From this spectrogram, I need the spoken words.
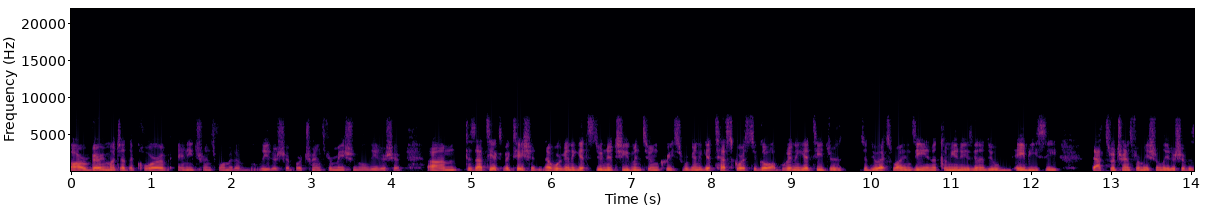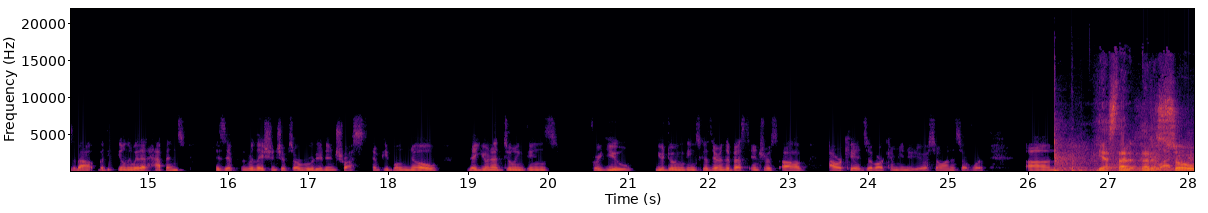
are very much at the core of any transformative leadership or transformational leadership because um, that's the expectation that we're going to get student achievement to increase. We're going to get test scores to go up. We're going to get teachers to do x y and z and the community is going to do abc that's what transformational leadership is about. But the only way that happens is if the relationships are rooted in trust and people know that you're not doing things for you you're doing things because they're in the best interest of our kids of our community or so on and so forth um, yes, that that is so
